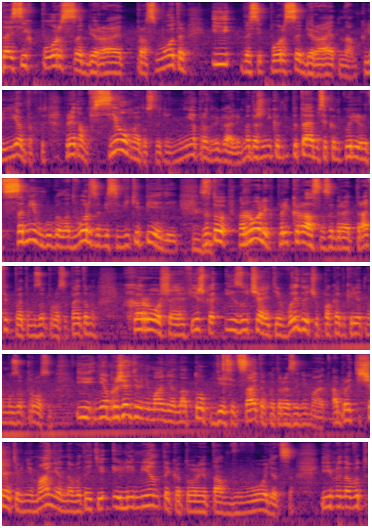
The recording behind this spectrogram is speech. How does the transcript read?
до сих пор собирает просмотры и до сих пор собирает нам клиентов. То есть, при этом в SEO мы эту статью не продвигали. Мы даже не пытаемся конкурировать с самим Google AdWords и с Википедией. Mm-hmm. Зато ролик прекрасно забирает трафик по этому запросу. Поэтому хорошая фишка. Изучайте выдачу по конкретному запросу. И не обращайте внимания на топ-10 сайтов, которые занимают. Обращайте внимание на вот эти элементы, которые там выводятся. И именно вот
